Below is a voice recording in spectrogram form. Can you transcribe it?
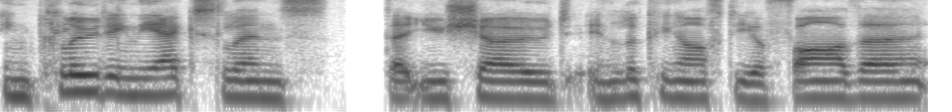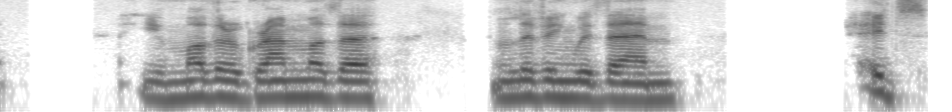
including the excellence that you showed in looking after your father, your mother, grandmother, and living with them. It's,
